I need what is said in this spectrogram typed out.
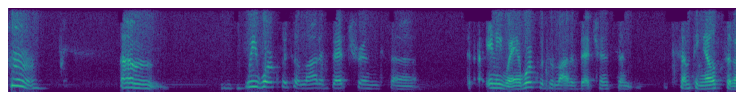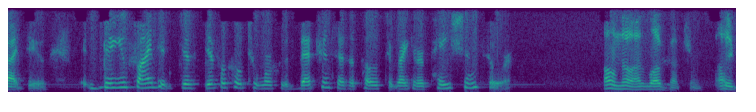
Hmm. Um, we work with a lot of veterans. Uh, anyway, I work with a lot of veterans, and something else that I do. Do you find it just difficult to work with veterans as opposed to regular patients, or? Oh no, I love veterans. I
